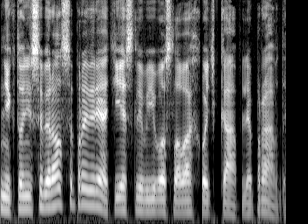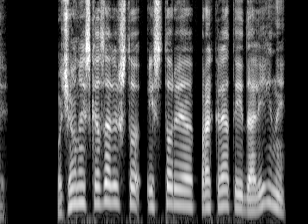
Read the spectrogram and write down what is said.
Никто не собирался проверять, есть ли в его словах хоть капля правды. Ученые сказали, что история проклятой долины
